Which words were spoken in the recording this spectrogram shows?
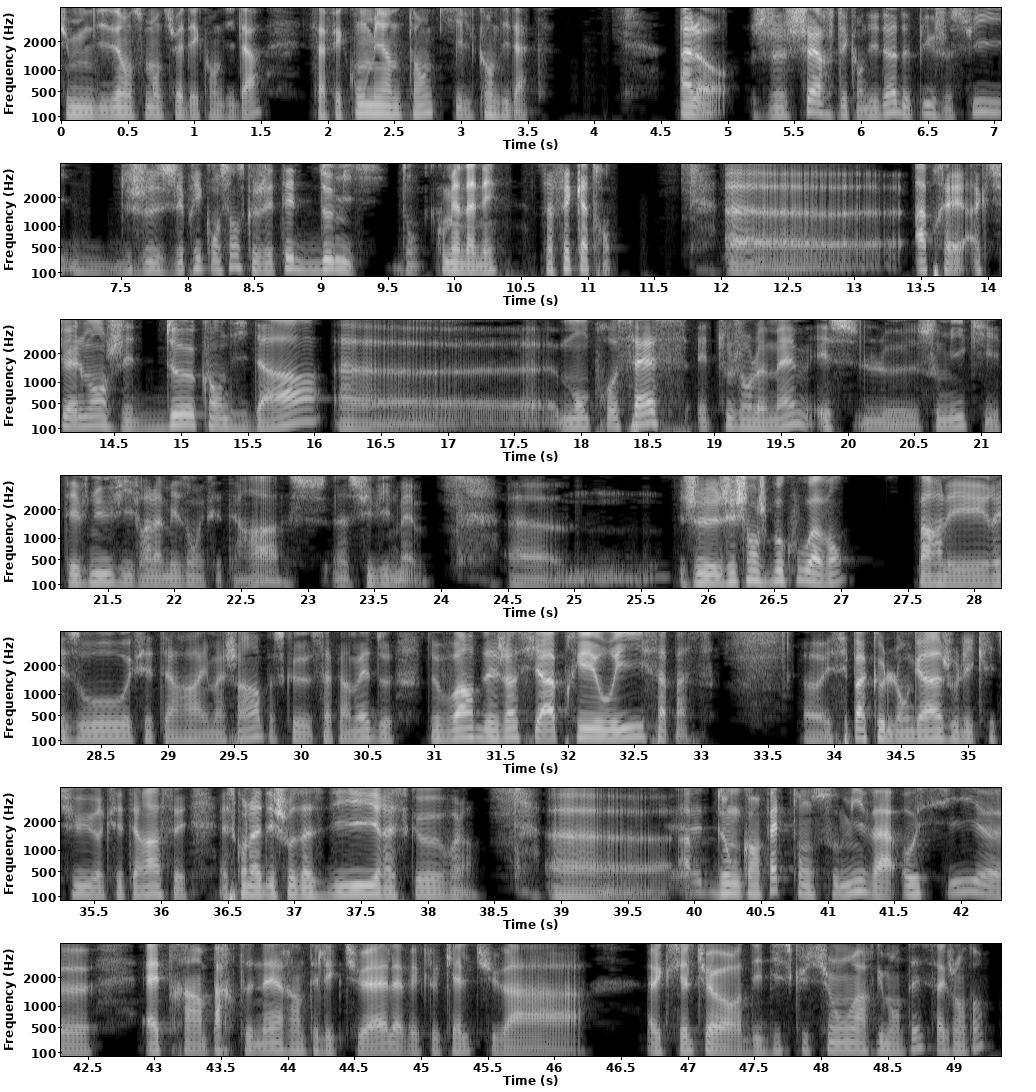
me disais en ce moment, tu as des candidats. Ça fait combien de temps qu'ils candidatent? Alors, je cherche des candidats depuis que je suis, j'ai pris conscience que j'étais demi. Donc, combien d'années? Ça fait quatre ans. Euh, après, actuellement, j'ai deux candidats. Euh, mon process est toujours le même et le soumis qui était venu vivre à la maison, etc., a suivi le même. Euh, J'échange beaucoup avant par les réseaux, etc. et machin, parce que ça permet de, de voir déjà si a priori ça passe. Euh, et c'est pas que le langage ou l'écriture, etc. C'est est-ce qu'on a des choses à se dire Est-ce que voilà. Euh, euh, donc en fait, ton soumis va aussi être un partenaire intellectuel avec lequel tu vas avec lequel tu vas avoir des discussions argumentées, c'est ça que j'entends?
